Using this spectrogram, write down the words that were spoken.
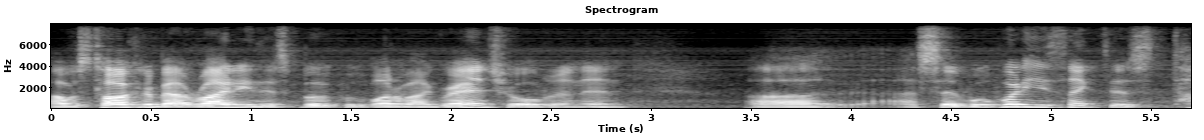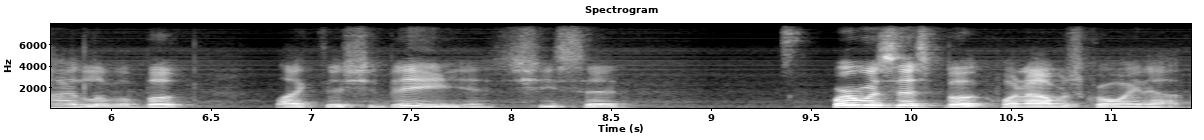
I was talking about writing this book with one of my grandchildren, and uh, I said, Well, what do you think this title of a book like this should be? And she said, Where was this book when I was growing up?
